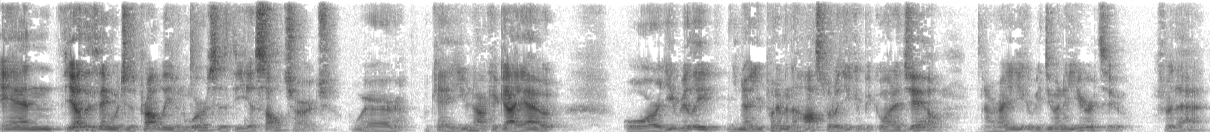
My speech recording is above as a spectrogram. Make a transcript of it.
and the other thing, which is probably even worse, is the assault charge, where okay, you knock a guy out, or you really, you know, you put him in the hospital, you could be going to jail. All right, you could be doing a year or two for that,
